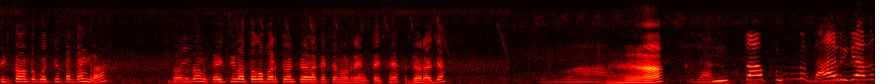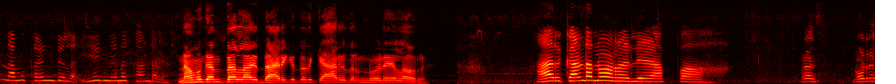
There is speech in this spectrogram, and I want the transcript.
ಸಿಗ್ತಾವ ಅಂತ ಗೊತ್ತಿತ್ತ ಬಂದ್ರ ದೊಡ್ಡದೊಂದು ಕೈ ಚೀಲ ತಗೋ ಬರ್ತೀವಿ ಅಂತ ಹೇಳಕತ್ತೆ ನೋಡ್ರಿ ವೆಂಕಟೇಶ ದೇವರಾಜ. ಎಂತ ಫುಲ್ ದಾರಿಗೆ ಅದ ನಮ್ಗೆ ಕಂಡಿಲ್ಲ. ಈಗ ನಿನ್ನ ಕಂಡದ? ನಮಗಂತಲ್ಲ ದಾರಿಗಿದ್ದದಕ್ಕೆ ಯಾರು ಇದ್ರ ನೋಡೇ ಇಲ್ಲ ಅವ್ರು. ಆರು ಕಂಡ ನೋಡ್ರಿ ಅಲ್ಲಿ ಅಪ್ಪ. ಫ್ರೆಂಡ್ಸ್ ನೋಡ್ರಿ.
